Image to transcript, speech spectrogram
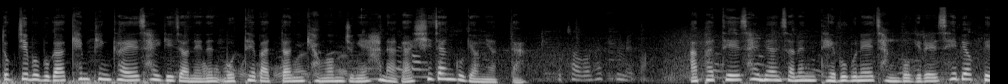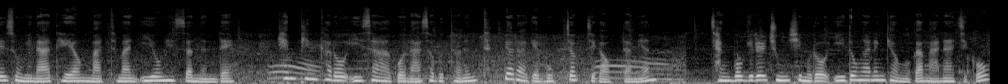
뚝지 부부가 캠핑카에 살기 전에는 못 해봤던 경험 중에 하나가 시장 구경이었다. 도착을 했습니다. 아파트에 살면서는 대부분의 장보기를 새벽 배송이나 대형 마트만 이용했었는데 캠핑카로 이사하고 나서부터는 특별하게 목적지가 없다면 장보기를 중심으로 이동하는 경우가 많아지고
